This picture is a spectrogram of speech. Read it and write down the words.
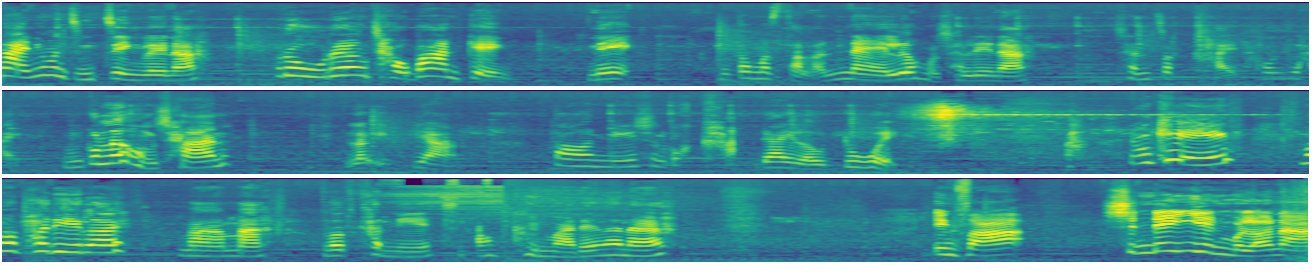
นายนี่มันจริง ๆ เลยนะ รู้เรื่องชาวบ้านเก่ง นี่ไม่ต้องมาสารแหนเรื่องของฉันเลยนะ ฉันจะขายเท่าไหร่ มันก็เรื่องของฉัน แล้วอีกอย่าง ตอนนี้ฉันก็ขายได้แล้วด้วยอะน้ำขิง มาพอดีเลย มามา รถคันนี้ฉันเอาคืนมาได้แล้วนะ อิงฟ้า ฉันได้ยินหมดแล้วนะ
